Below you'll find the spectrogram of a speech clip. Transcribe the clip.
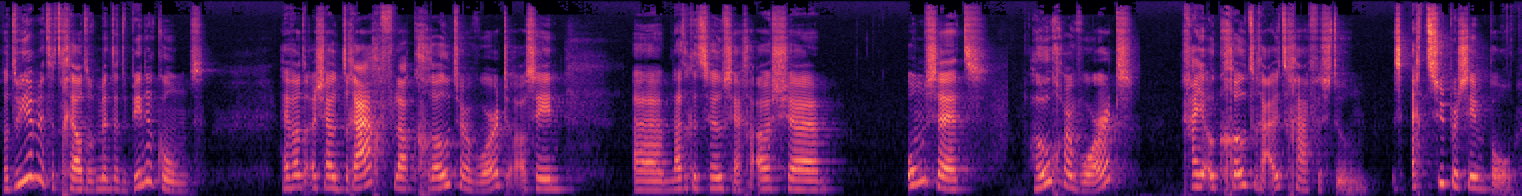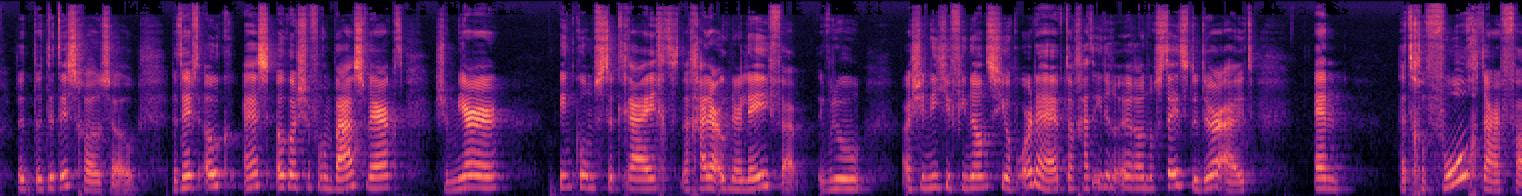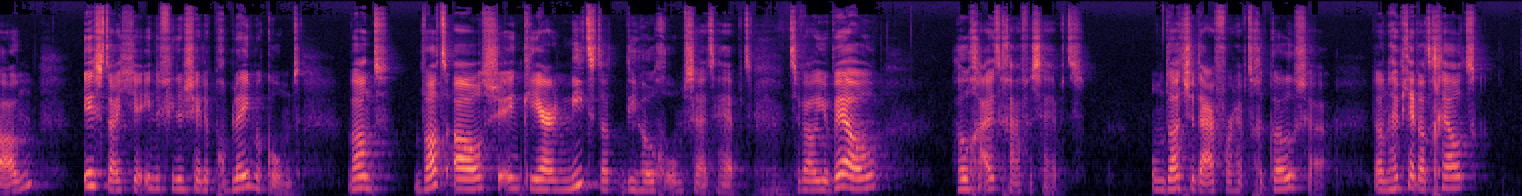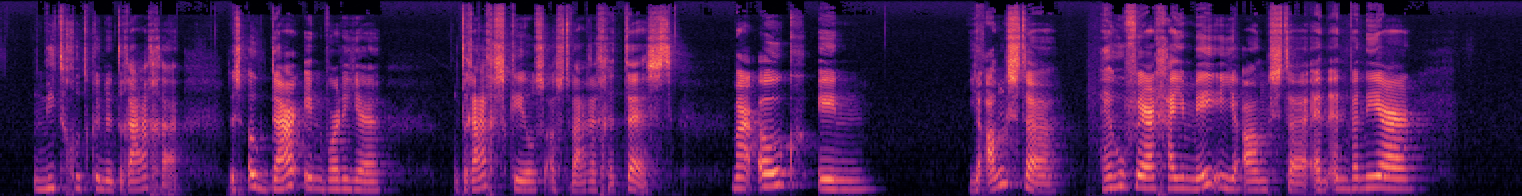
Wat doe je met het geld op het moment dat het binnenkomt? want als jouw draagvlak groter wordt, als in, ehm, laat ik het zo zeggen, als je omzet hoger wordt, ga je ook grotere uitgaven doen. Het is echt super simpel. Dit, is gewoon zo. Dat heeft ook, ook als je voor een baas werkt, als je meer inkomsten krijgt, dan ga je daar ook naar leven. Ik bedoel, als je niet je financiën op orde hebt, dan gaat iedere euro nog steeds de deur uit. En het gevolg daarvan is dat je in de financiële problemen komt. Want wat als je een keer niet dat, die hoge omzet hebt, terwijl je wel hoge uitgaven hebt, omdat je daarvoor hebt gekozen? Dan heb jij dat geld niet goed kunnen dragen. Dus ook daarin worden je draagskills als het ware getest. Maar ook in je angsten. hoe ver ga je mee in je angsten? En, en wanneer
